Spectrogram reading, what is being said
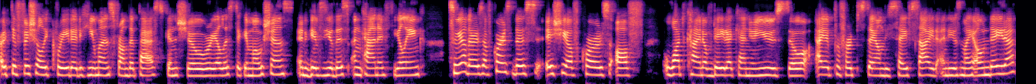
artificially created humans from the past can show realistic emotions. It gives you this uncanny feeling so yeah, there is of course this issue, of course, of what kind of data can you use. So I prefer to stay on the safe side and use my own data.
